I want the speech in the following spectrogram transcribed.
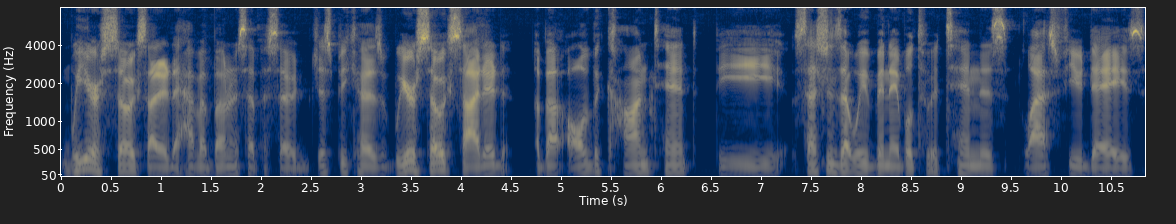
We are so excited to have a bonus episode just because we are so excited about all the content the sessions that we've been able to attend this last few days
